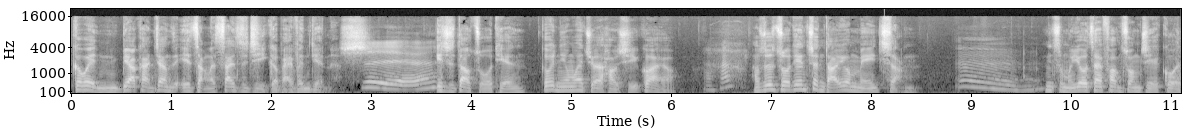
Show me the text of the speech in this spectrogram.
各位你不要看这样子也涨了三十几个百分点了，是，一直到昨天，各位你有没有觉得好奇怪哦？啊哈，老师，昨天正达又没涨，嗯，你怎么又在放双节棍？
